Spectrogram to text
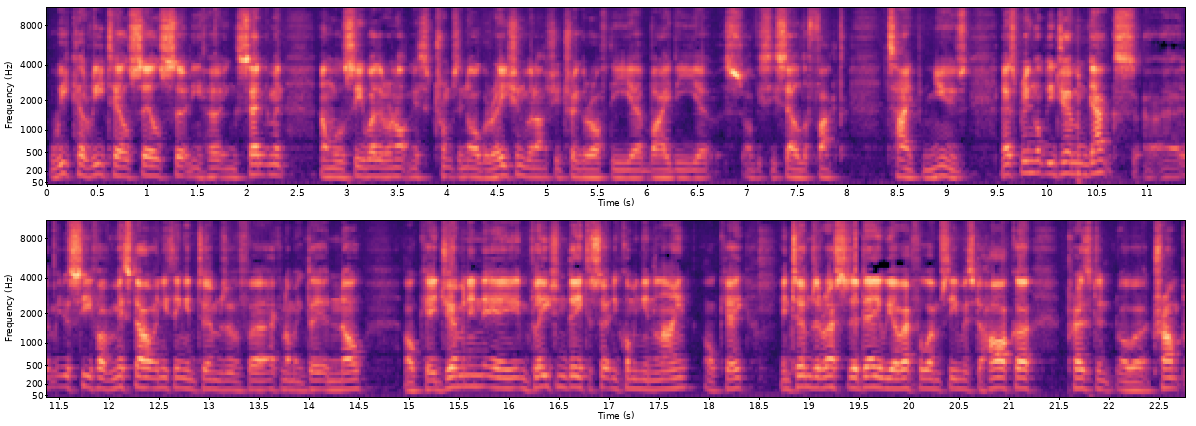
weaker retail sales certainly hurting sentiment. And we'll see whether or not Mr. Trump's inauguration will actually trigger off the uh, by the uh, obviously sell the fact type news. Let's bring up the German DAX. Uh, let me just see if I've missed out anything in terms of uh, economic data. No. Okay, German in, uh, inflation data certainly coming in line. Okay, in terms of the rest of the day, we have FOMC, Mr. Harker, President uh, Trump.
